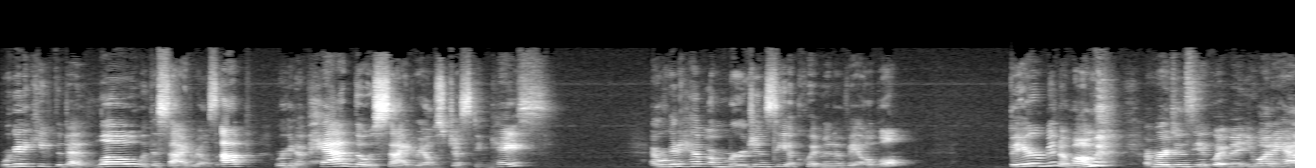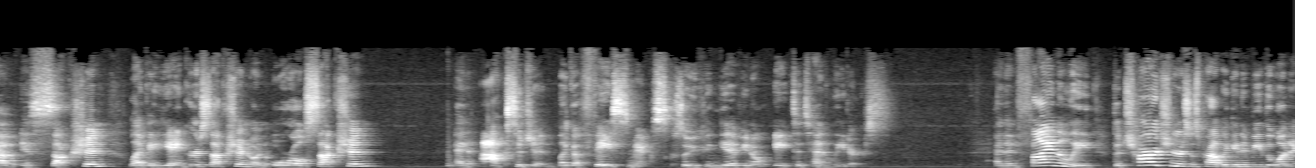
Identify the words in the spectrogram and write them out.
We're going to keep the bed low with the side rails up. We're going to pad those side rails just in case. And we're going to have emergency equipment available. Bare minimum emergency equipment you want to have is suction, like a Yankauer suction, an oral suction and oxygen, like a face mask, so you can give, you know, 8 to 10 liters. And then finally, the charge nurse is probably going to be the one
